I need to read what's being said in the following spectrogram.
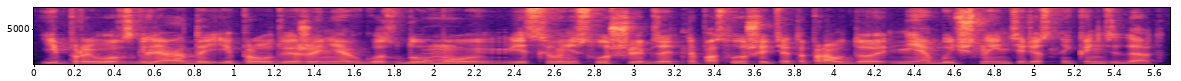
и про его взгляды, и про выдвижение в Госдуму. Если вы не слушали, обязательно послушайте, это, правда, необычный интересный кандидат.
